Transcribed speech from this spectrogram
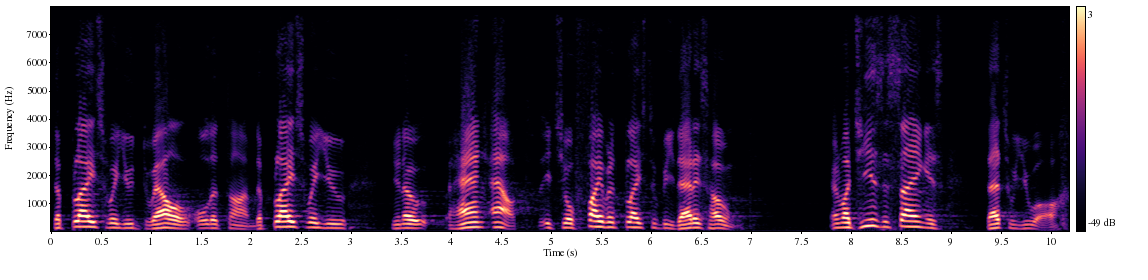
The place where you dwell all the time. The place where you, you know, hang out. It's your favorite place to be. That is home. And what Jesus is saying is that's who you are.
